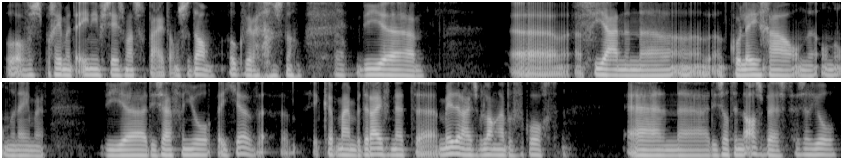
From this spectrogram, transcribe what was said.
was op een gegeven moment één investeringsmaatschappij uit Amsterdam. Ook weer uit Amsterdam. Ja. Die eh, eh, via een, een collega, onder, onder- ondernemer... Die, die zei van, joh, weet je, ik heb mijn bedrijf net, meerderheidsbelang heb ik verkocht. En die zat in de asbest. Hij zei, joh,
